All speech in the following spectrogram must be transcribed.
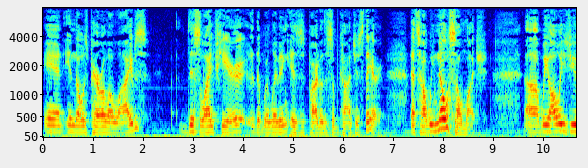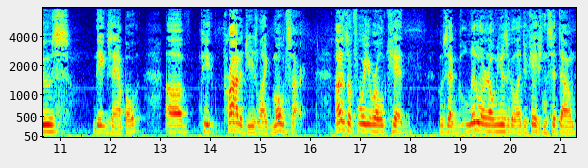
And in those parallel lives, this life here that we're living is part of the subconscious there. That's how we know so much. Uh, we always use the example of p- prodigies like Mozart. How does a four-year-old kid who's had little or no musical education sit down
